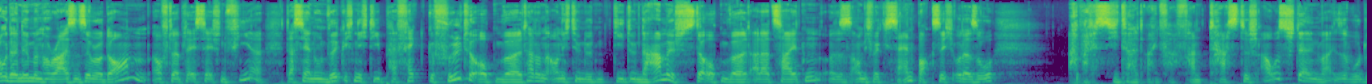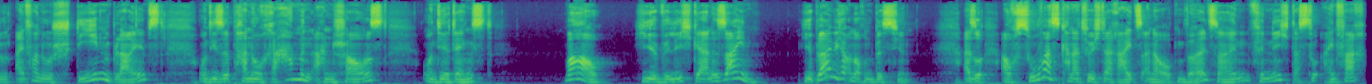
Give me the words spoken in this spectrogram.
Oder nimm ein Horizon Zero Dawn auf der PlayStation 4, das ja nun wirklich nicht die perfekt gefüllte Open World hat und auch nicht die, die dynamischste Open World aller Zeiten. Und es ist auch nicht wirklich sandboxig oder so, aber das sieht halt einfach fantastisch aus, stellenweise, wo du einfach nur stehen bleibst und diese Panoramen anschaust und dir denkst, wow, hier will ich gerne sein. Hier bleibe ich auch noch ein bisschen. Also auch sowas kann natürlich der Reiz einer Open World sein, finde ich, dass du einfach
